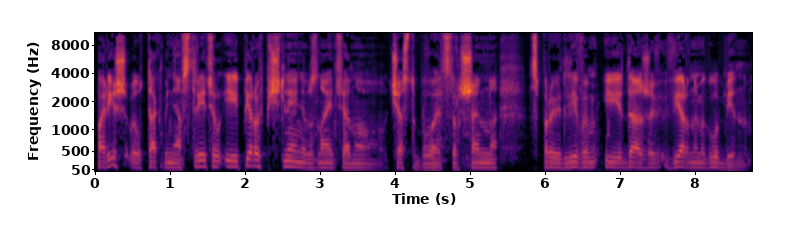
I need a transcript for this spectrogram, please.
Париж вот так меня встретил, и первое впечатление, вы знаете, оно часто бывает совершенно справедливым и даже верным и глубинным.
